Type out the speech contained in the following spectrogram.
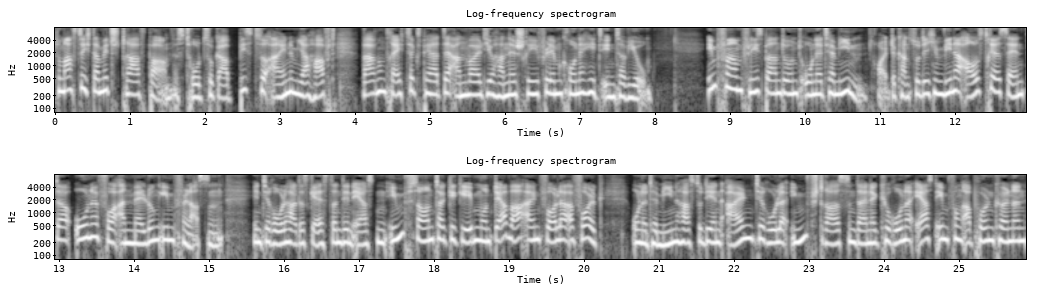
du machst dich damit strafbar. Es droht sogar bis zu einem Jahr Haft, warnt Rechtsexperte Anwalt Johannes Schriefel im Krone-Hit-Interview. Impfen am Fließband und ohne Termin. Heute kannst du dich im Wiener Austria Center ohne Voranmeldung impfen lassen. In Tirol hat es gestern den ersten Impfsonntag gegeben und der war ein voller Erfolg. Ohne Termin hast du dir in allen Tiroler Impfstraßen deine Corona-Erstimpfung abholen können.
